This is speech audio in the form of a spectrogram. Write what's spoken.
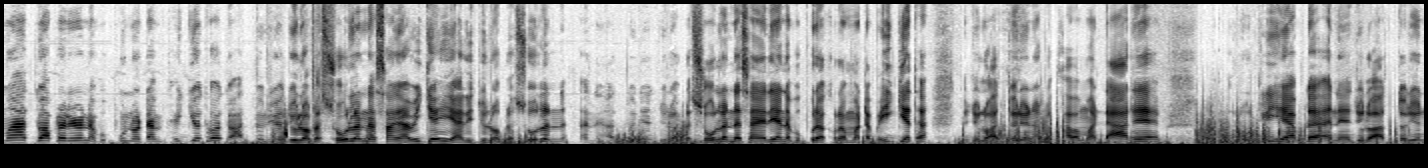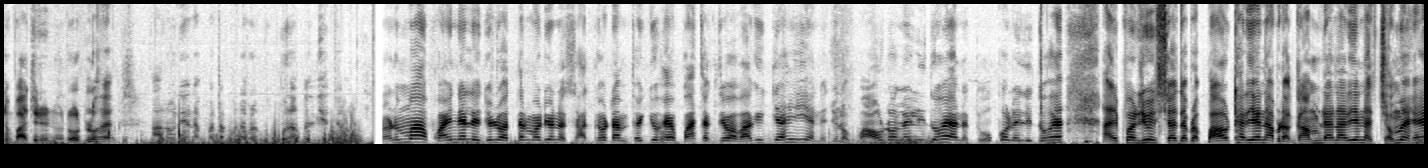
માં તો આપણે રહ્યો ને બપોરનો ટાઈમ થઈ ગયો હતો તો આજ તો રહ્યો જોલો આપણે સોલરના સાય આવી ગયા હે યાર જોલો આપણે સોલર અને આજ તો રહ્યા જોલો આપણે સોલરના સાય રહ્યા ને બપોરા કરવા માટે ભાઈ ગયા હતા. તો જોલો આજ તો રહ્યો ને આપણે ખાવામાં ડાર હે રોટલી હે આપણે અને જોલો આજ તો રહ્યો ને બાજરીનો રોટલો હે આનો રહ્યા ને ફટાફટ આપણે બપોરા કરી દઈએ ચાલો. રણમાં ફાઇનલી જોલો અત્યારમાં રહ્યો ને સાંજનો ટાઈમ થઈ ગયો હે પાંચક જેવા વાગી ગયા હી અને જોલો પાવડો લઈ લીધો હે અને ધોકો લઈ લીધો હે આ પણ રહ્યો શાયદ આપણા પાવઠા રહ્યા ને આપણા ગામડાના રહ્યા ને જમે હે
